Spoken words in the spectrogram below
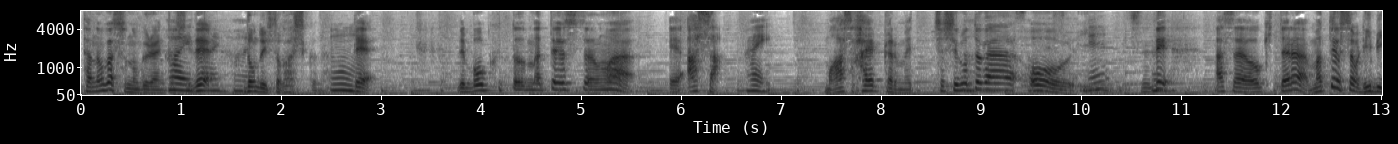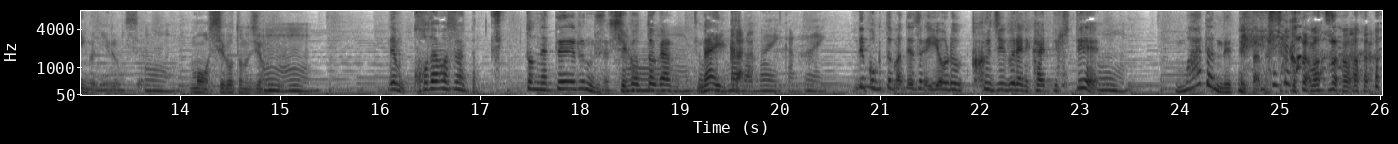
たのがそのぐらいの年で、はいはいはい。どんどん忙しくなって、で僕と又吉さんは、えー朝。はい。もう朝早くからめっちゃ仕事が多いんですね。で朝起きたら又吉さんはリビングにいるんですよ、うん。もう仕事の準うんう備、ん。でも児玉さんはやっぱずっと寝てるんですよ。仕事がないから。ないから。はい、で僕と又吉さんが夜9時ぐらいに帰ってきて、うん。まだ寝てたんですよ 児玉さんは。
